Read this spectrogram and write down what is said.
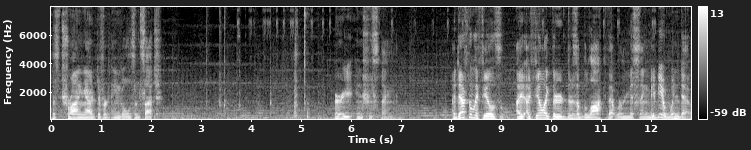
Just trying out different angles and such. Very interesting. I definitely feels I, I feel like there there's a block that we're missing. Maybe a window.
